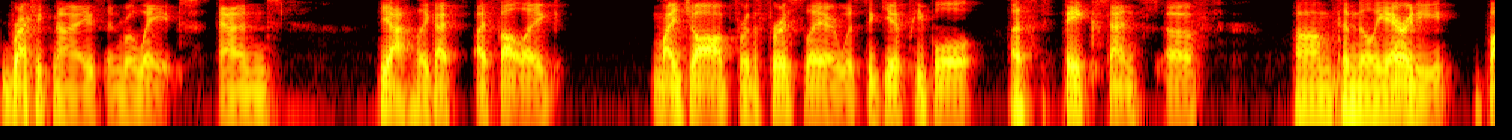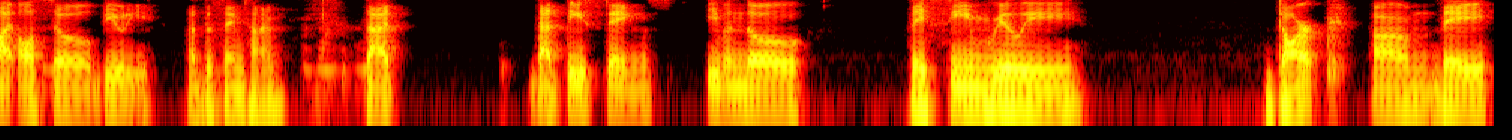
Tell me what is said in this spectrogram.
recognize and relate. And yeah, like I, I felt like my job for the first layer was to give people a fake sense of um, familiarity, but also beauty at the same time. That that these things, even though they seem really dark, um, they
